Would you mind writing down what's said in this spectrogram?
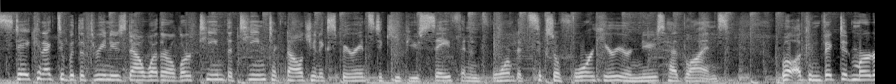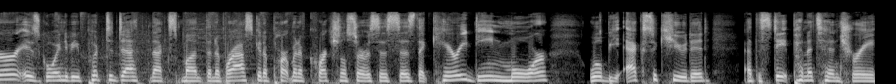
Stay connected with the 3 News Now Weather Alert team, the team, technology, and experience to keep you safe and informed at 604. Here your news headlines. Well, a convicted murderer is going to be put to death next month. The Nebraska Department of Correctional Services says that Carey Dean Moore will be executed at the state penitentiary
